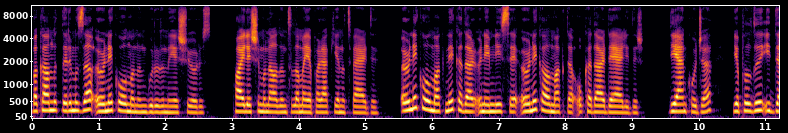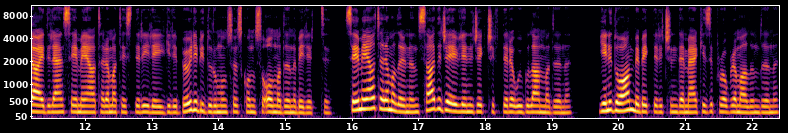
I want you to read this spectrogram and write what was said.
Bakanlıklarımıza örnek olmanın gururunu yaşıyoruz. Paylaşımını alıntılama yaparak yanıt verdi. Örnek olmak ne kadar önemliyse örnek almak da o kadar değerlidir. Diyen koca, yapıldığı iddia edilen SMA tarama testleriyle ilgili böyle bir durumun söz konusu olmadığını belirtti. SMA taramalarının sadece evlenecek çiftlere uygulanmadığını, yeni doğan bebekler için de merkezi programa alındığını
